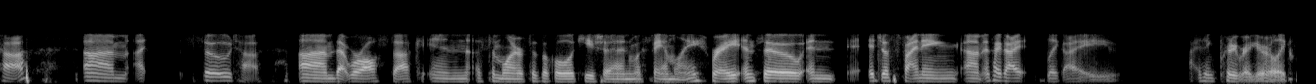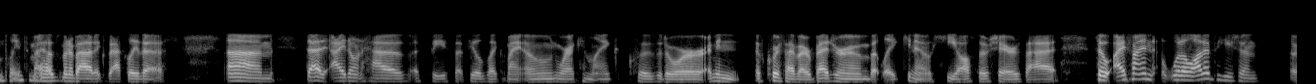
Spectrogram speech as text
tough, um, so tough um, that we're all stuck in a similar physical location with family, right? And so, and it just finding, um, in fact, I, like, I, I think pretty regularly complain to my husband about exactly this. Um, that I don't have a space that feels like my own where I can like close the door. I mean, of course I have our bedroom, but like, you know, he also shares that. So I find what a lot of patients uh,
